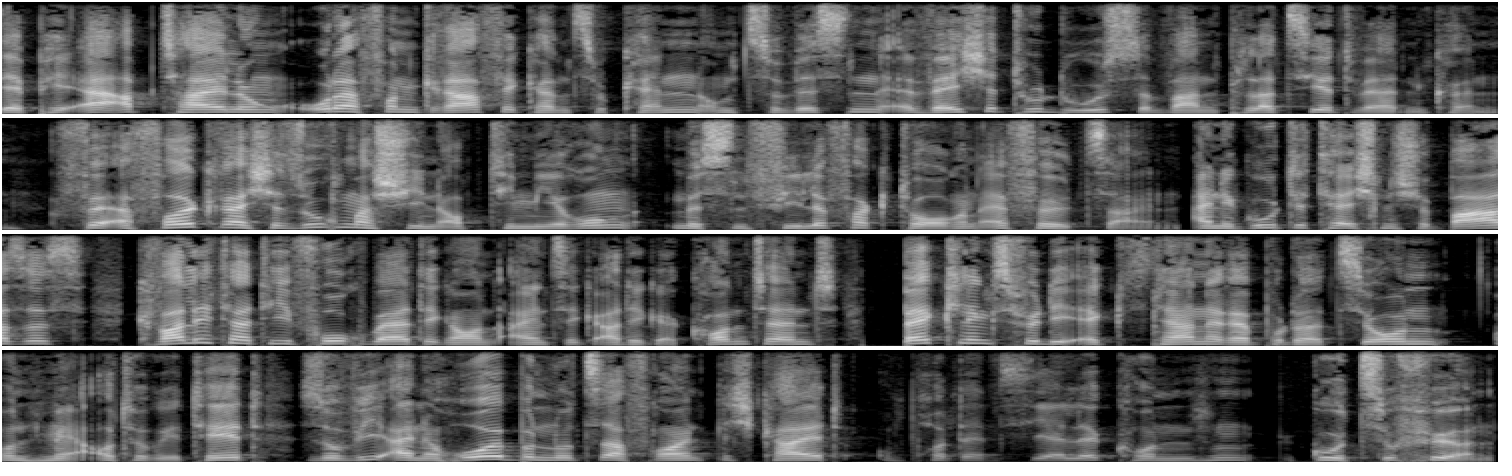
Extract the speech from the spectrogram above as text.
der PR-Abteilung oder von Grafikern zu kennen, um zu wissen, welche To-Dos wann platziert werden können. Für erfolgreiche Suchmaschinenoptimierung müssen viele Faktoren erfüllt sein. Eine gute technische Basis, qualitativ hochwertiger und einzigartiger Content, Backlinks für die externe Reputation und mehr Autorität sowie eine hohe Benutzerfreundlichkeit, um potenzielle Kunden gut zu führen.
